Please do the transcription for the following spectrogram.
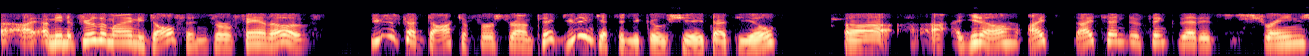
I, I mean, if you're the Miami Dolphins or a fan of, you just got docked a first round pick. You didn't get to negotiate that deal. Uh, I, you know, I I tend to think that it's strange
